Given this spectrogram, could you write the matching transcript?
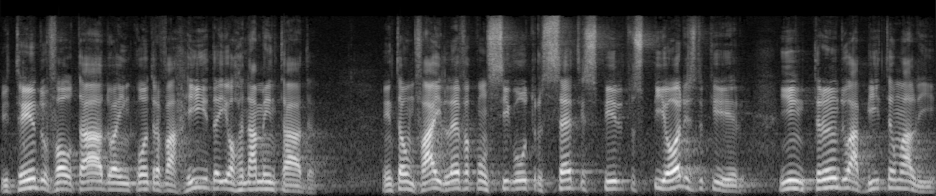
E tendo voltado, a encontra varrida e ornamentada. Então vai e leva consigo outros sete espíritos piores do que ele, e entrando habitam ali.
